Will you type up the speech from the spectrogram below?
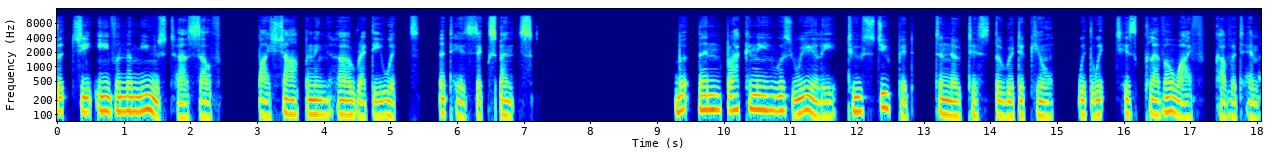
that she even amused herself by sharpening her ready wits at his expense. But then Blakeney was really too stupid to notice the ridicule with which his clever wife covered him.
